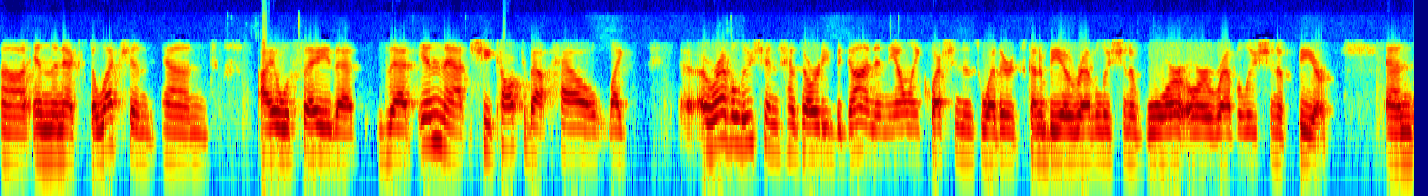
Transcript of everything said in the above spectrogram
uh, in the next election. And I will say that that in that she talked about how like a revolution has already begun, and the only question is whether it's going to be a revolution of war or a revolution of fear. And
